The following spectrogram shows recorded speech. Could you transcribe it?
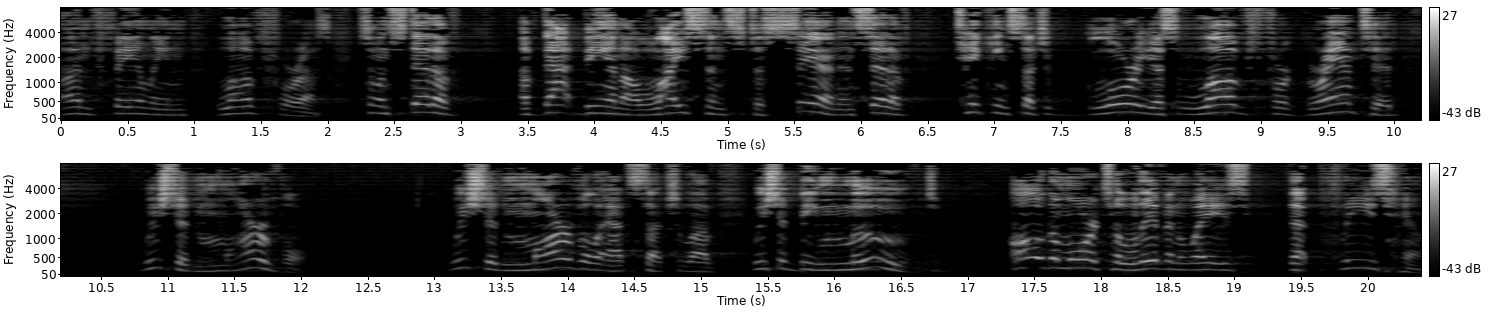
unfailing love for us. So instead of, of that being a license to sin, instead of taking such glorious love for granted, we should marvel. We should marvel at such love. We should be moved all the more to live in ways that please Him.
